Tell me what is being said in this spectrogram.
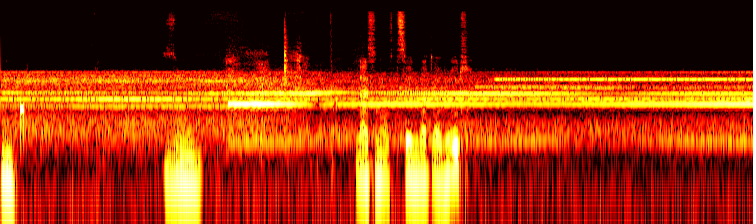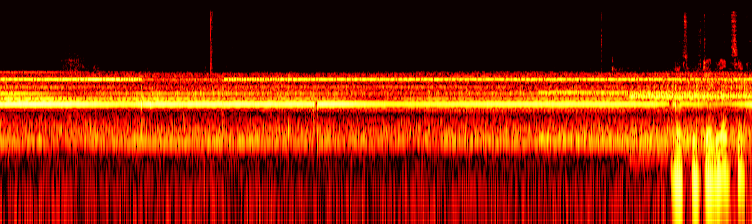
Hm. Leistung auf 10 Watt erhöht. Jetzt ruft er wieder CQ.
